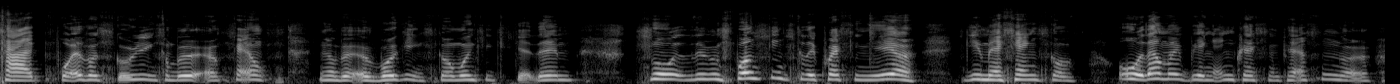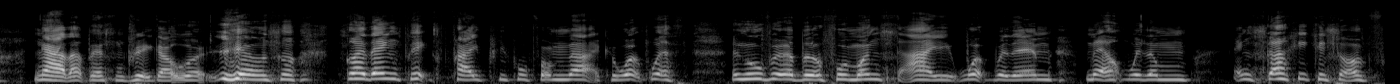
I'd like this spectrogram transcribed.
tag, whatever stories about ourselves and about our bodies. So I wanted to get them. So the responses to the questionnaire gave me a sense of, oh, that might be an interesting person, or nah, that person pretty work. You know, so, so I then picked five people from that to work with. And over about four months, I worked with them, met up with them, and started to sort of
